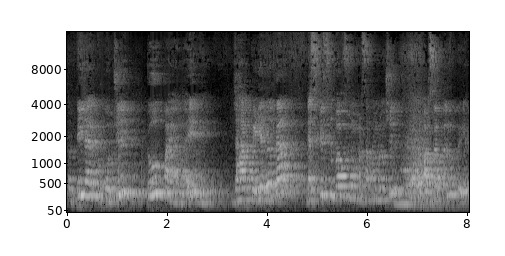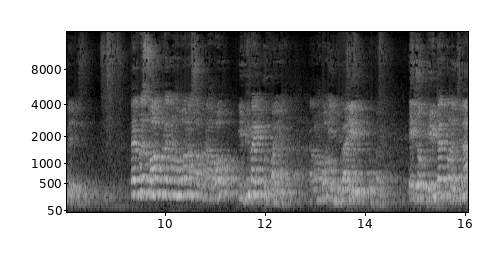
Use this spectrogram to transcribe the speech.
तो t जाए equal to 2 pi r by v. जहाँ पीडीएफ दरकार डिस्क्रिप्शन बॉक्स में व्हाट्सएप नंबर अछि तो व्हाट्सएप कर पीडीएफ दे दिस तो एबे सॉल्व करा हम ना सॉल्व करना हो ev बाय 2 पाई r. कारण हम ev बाय 2 पाई r. ए जो v टा करथिला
